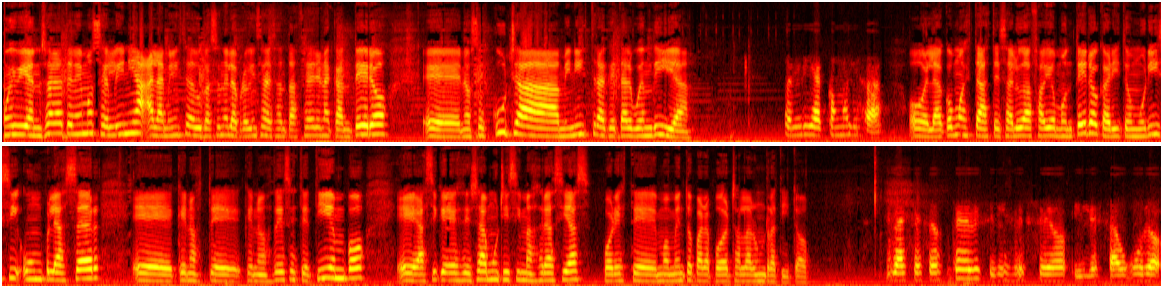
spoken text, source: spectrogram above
Muy bien, ya la tenemos en línea a la ministra de Educación de la provincia de Santa Fe, Elena Cantero. Eh, nos escucha, ministra, ¿qué tal? Buen día. Buen día, ¿cómo les va? Hola, ¿cómo estás? Te saluda Fabio Montero, Carito Murisi. Un placer eh, que, nos te, que nos des este tiempo. Eh, así que desde ya muchísimas gracias por este momento para poder charlar un ratito. Gracias a ustedes y les deseo y les auguro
